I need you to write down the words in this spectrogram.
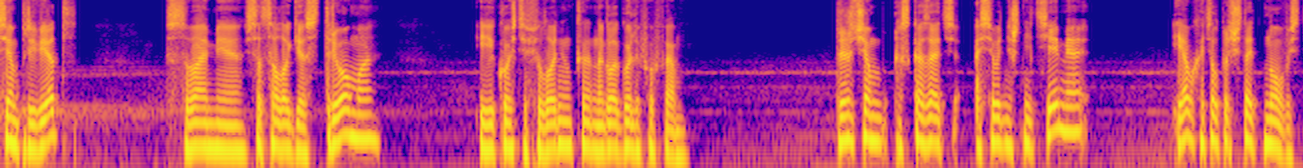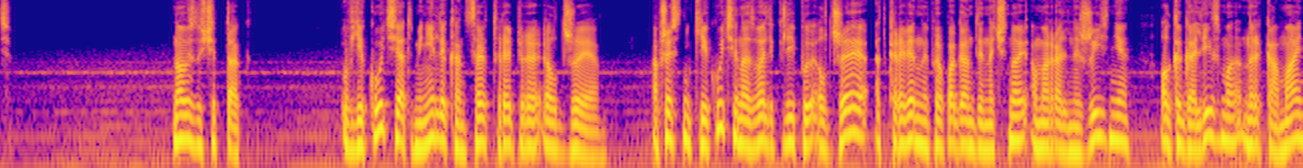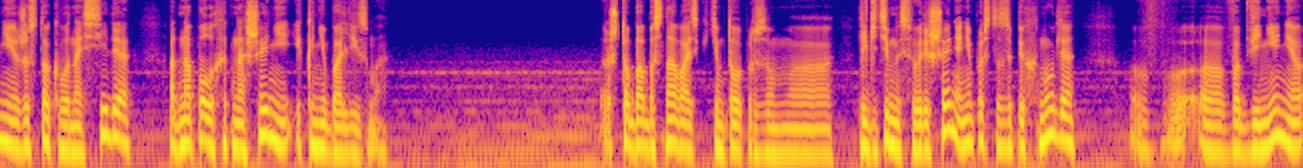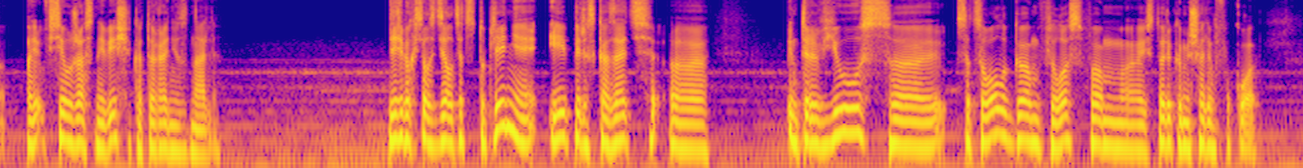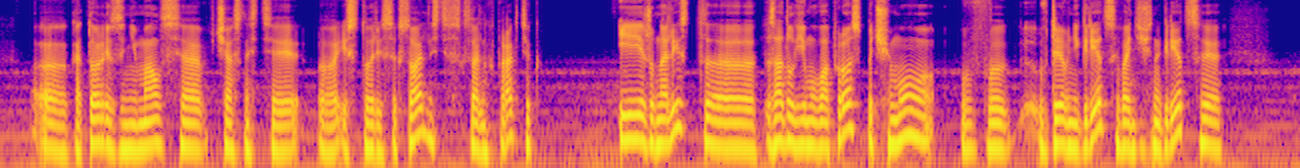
Всем привет! С вами «Социология Стрёма» и Костя Филоненко на Глаголев ФМ. Прежде чем рассказать о сегодняшней теме, я бы хотел прочитать новость. Новость звучит так. В Якутии отменили концерт рэпера LJ. Общественники Якутии назвали клипы LJ откровенной пропагандой ночной аморальной жизни, алкоголизма, наркомании, жестокого насилия, однополых отношений и каннибализма – чтобы обосновать каким-то образом э, легитимность своего решения, они просто запихнули в, э, в обвинение все ужасные вещи, которые они знали. Здесь я бы хотел сделать отступление и пересказать э, интервью с э, социологом, философом, э, историком Мишелем Фуко, э, который занимался, в частности, историей сексуальности, сексуальных практик. И журналист задал ему вопрос, почему в, в Древней Греции, в античной Греции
